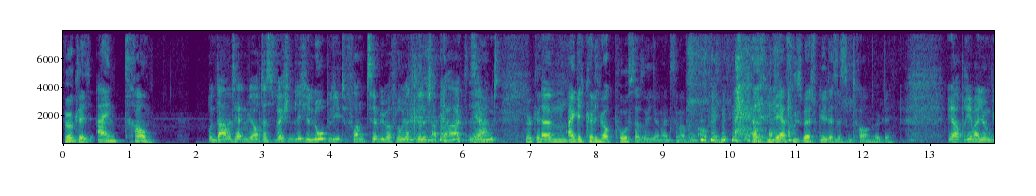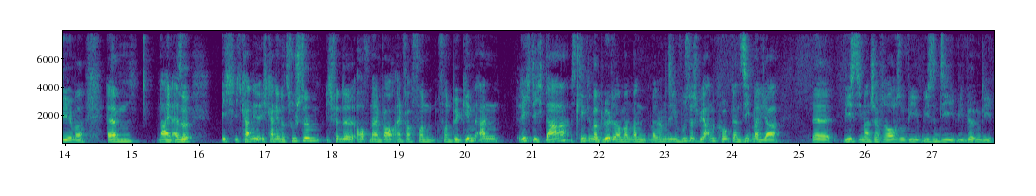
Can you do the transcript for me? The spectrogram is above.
wirklich, ein Traum. Und damit hätten wir auch das wöchentliche Loblied von Tim über Florian Grillitsch abgehakt. Sehr ja, gut. Wirklich. Ähm, Eigentlich könnte ich mir auch Poster so hier in mein Zimmer von ihm aufhängen. also wie der Fußball spielt, das ist ein Traum, wirklich. Ja, Bremer Jung, wie immer. Ähm, nein, also ich, ich, kann dir, ich kann dir nur zustimmen. Ich finde, Hoffenheim war auch einfach von, von Beginn an richtig da. Es klingt immer blöd, aber man, man, wenn man sich ein Fußballspiel anguckt, dann sieht man ja, äh, wie ist die Mannschaft drauf, so wie, wie sind die, wie wirken die.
